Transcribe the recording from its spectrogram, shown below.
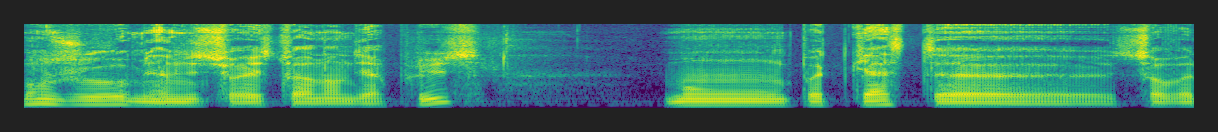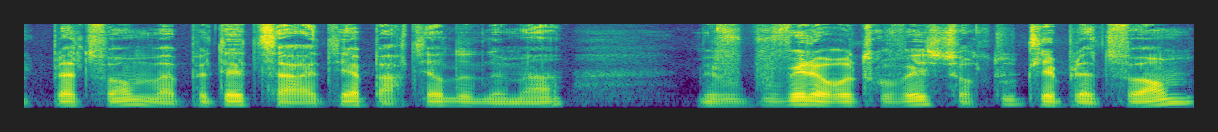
Bonjour, bienvenue sur Histoire d'en dire plus. Mon podcast euh, sur votre plateforme va peut-être s'arrêter à partir de demain, mais vous pouvez le retrouver sur toutes les plateformes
